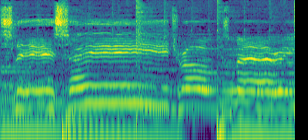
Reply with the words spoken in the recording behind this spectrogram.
Parsley, sage, rosemary,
